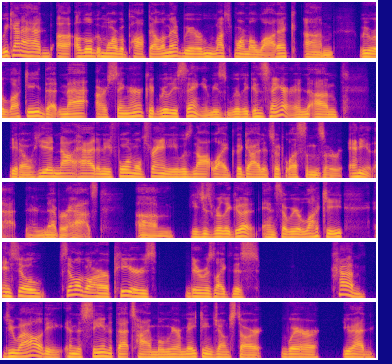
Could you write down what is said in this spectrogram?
we kind of had uh, a little bit more of a pop element. We were much more melodic. Um, we were lucky that Matt, our singer, could really sing. He was a really good singer, and um, you know, he had not had any formal training. He was not like the guy that took lessons or any of that, and never has. Um, he's just really good, and so we were lucky. And so some of our peers, there was like this kind of duality in the scene at that time when we were making Jumpstart, where you had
